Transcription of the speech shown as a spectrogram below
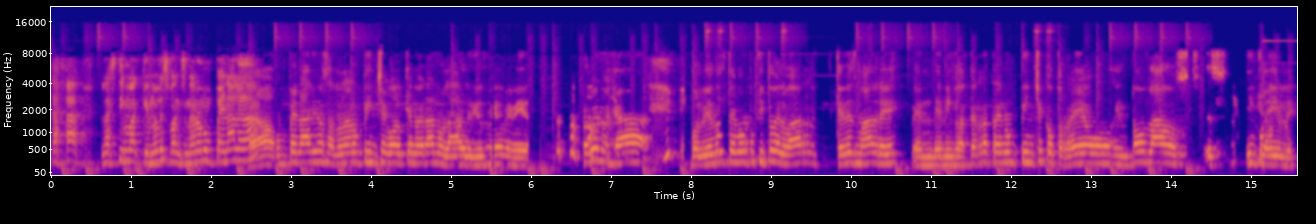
Lástima que no les sancionaron un penal, ¿verdad? Ah, un penal y nos anulan un pinche gol que no era anulable, Dios mío de mi vida. Pero bueno, ya volviendo al tema un poquito del bar, qué desmadre. En, en Inglaterra traen un pinche cotorreo en todos lados. Es increíble.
